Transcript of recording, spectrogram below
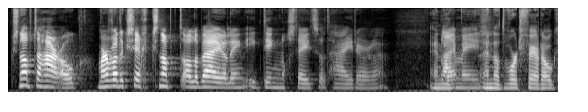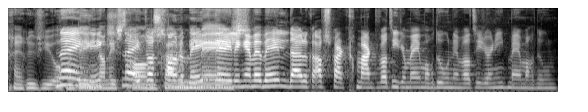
Ik snapte haar ook. Maar wat ik zeg, ik snap het allebei. Alleen ik denk nog steeds dat hij er... eh, En Blij dat, mee is. en dat wordt verder ook geen ruzie of nee, een ding. niks. Dan is het nee, gewoon, het was gewoon een mededeling. En we hebben hele duidelijke afspraken gemaakt wat hij ermee mocht doen en wat hij er niet mee mag doen.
